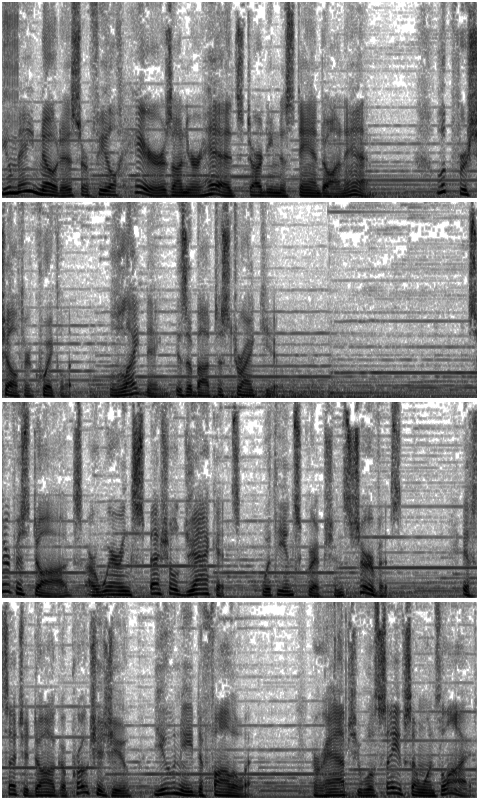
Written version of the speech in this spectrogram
you may notice or feel hairs on your head starting to stand on end. Look for shelter quickly. Lightning is about to strike you. Service dogs are wearing special jackets with the inscription Service. If such a dog approaches you, you need to follow it. Perhaps you will save someone's life.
